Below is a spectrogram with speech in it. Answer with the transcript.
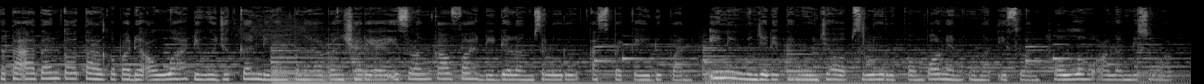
Ketaatan total kepada Allah diwujudkan dengan penerapan syariah Islam kafah di dalam seluruh aspek kehidupan. Ini menjadi tanggung jawab seluruh komponen umat Islam. Allahu alam bisawab.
